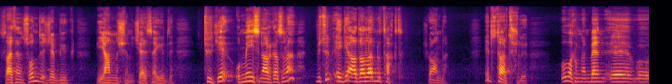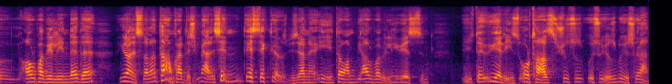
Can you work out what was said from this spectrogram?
zaten son derece büyük bir yanlışın içerisine girdi. Türkiye o Meis'in arkasına bütün Ege adalarını taktı şu anda. Hepsi tartışılıyor. Bu bakımdan ben e, Avrupa Birliği'nde de Yunanistan'a tamam kardeşim yani seni destekliyoruz biz yani iyi tamam bir Avrupa Birliği üyesisin işte üyeliyiz ortağız şusuz busuyuz buyuz falan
